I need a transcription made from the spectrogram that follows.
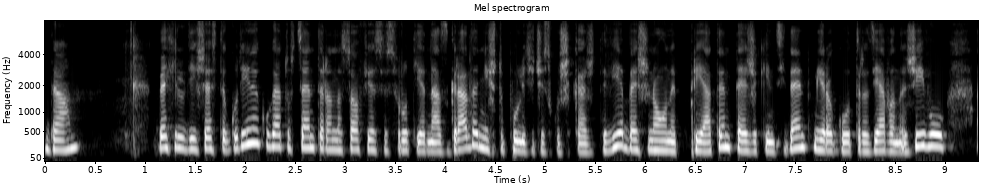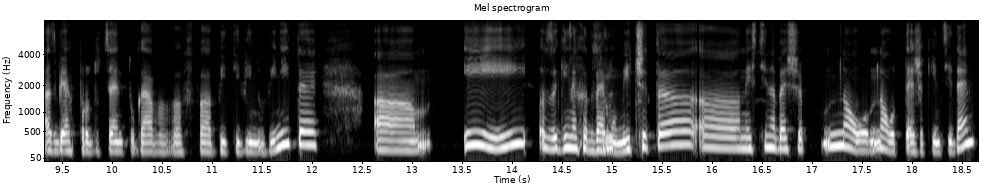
Да. 2006 година, когато в центъра на София се срути една сграда, нищо политическо ще кажете вие, беше много неприятен, тежък инцидент, Мира го отразява на живо, аз бях продуцент тогава в BTV новините и загинаха две момичета, а, наистина беше много, много тежък инцидент.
